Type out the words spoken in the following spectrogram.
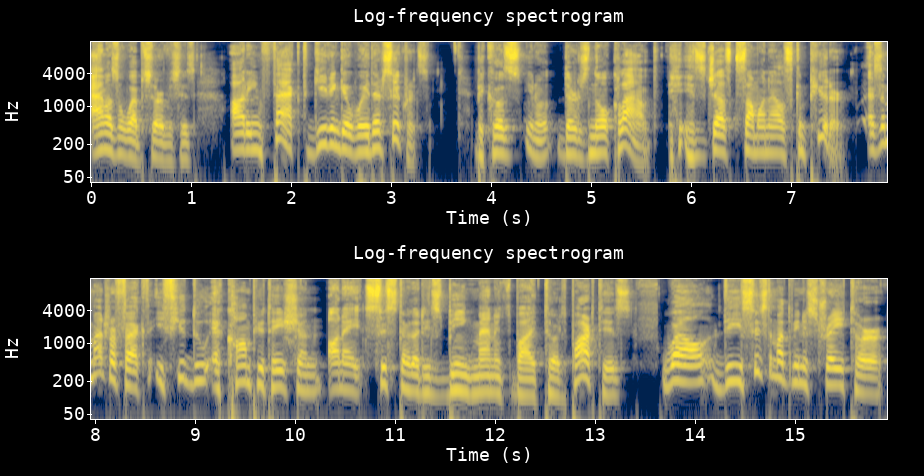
Amazon Web Services are in fact giving away their secrets because you know there's no cloud. It's just someone else's computer. As a matter of fact if you do a computation on a system that is being managed by third parties well the system administrator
